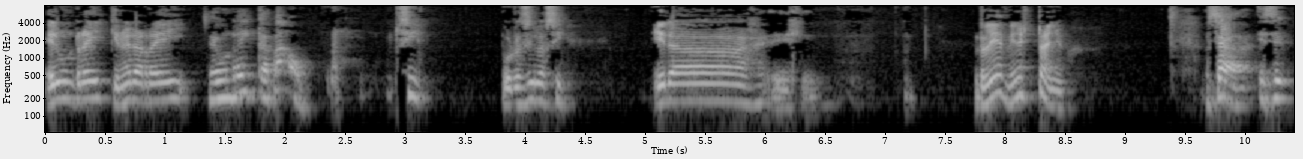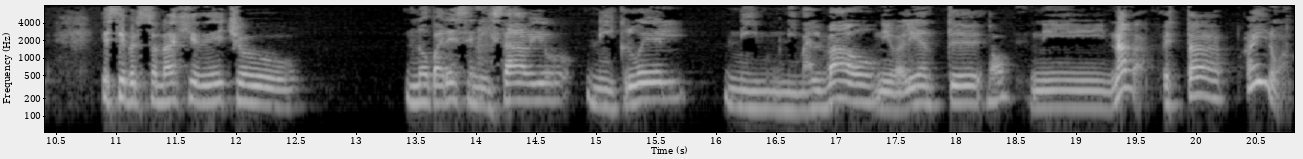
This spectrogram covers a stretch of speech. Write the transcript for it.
Era un rey que no era rey, Es un rey capao. Sí, por decirlo así. Era. eh, en realidad es bien extraño. O sea, ese, ese personaje de hecho no parece ni sabio, ni cruel, ni, ni malvado. Ni valiente, No. ni nada. Está ahí nomás.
